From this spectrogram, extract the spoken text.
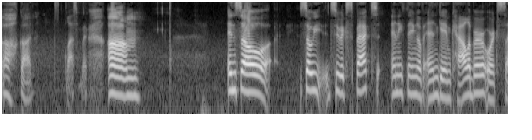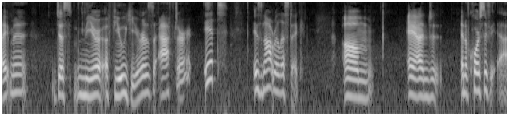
Oh, God. Glass of there. Um, and so, so to expect anything of endgame caliber or excitement just mere a few years after it is not realistic. Um, and and of course, if uh,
